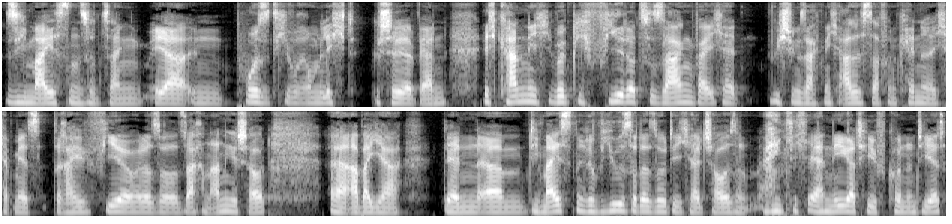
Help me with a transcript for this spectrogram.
sie meistens sozusagen eher in positiverem Licht geschildert werden. Ich kann nicht wirklich viel dazu sagen, weil ich halt, wie schon gesagt, nicht alles davon kenne. Ich habe mir jetzt drei, vier oder so Sachen angeschaut. Äh, aber ja, denn ähm, die meisten Reviews oder so, die ich halt schaue, sind eigentlich eher negativ konnotiert.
